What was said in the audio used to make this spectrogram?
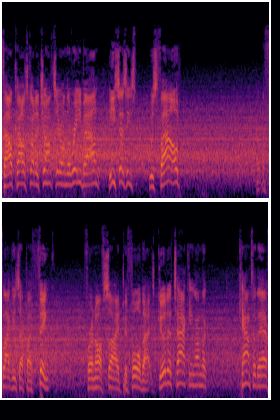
Falcao's got a chance here on the rebound. He says he was fouled. But the flag is up, I think, for an offside before that. Good attacking on the counter there.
